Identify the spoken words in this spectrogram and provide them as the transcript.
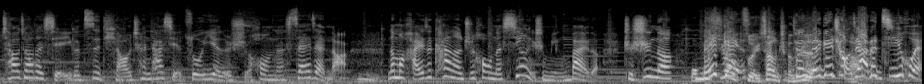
悄悄的写一个字条，趁他写作业的时候呢塞在那儿。嗯那么孩子看了之后呢，心里是明白的，只是呢没给嘴上承认对，没给吵架啊的机会。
